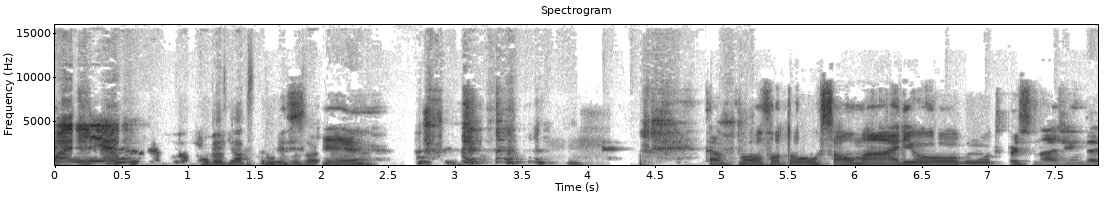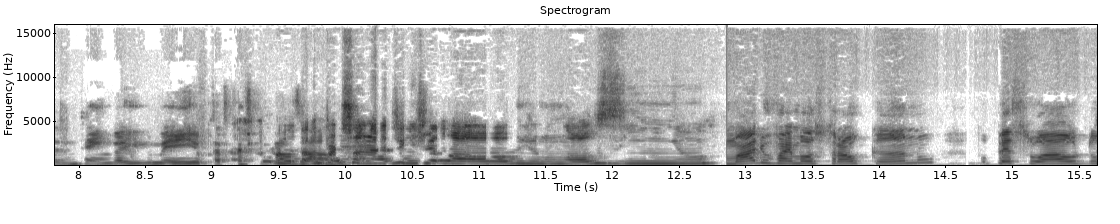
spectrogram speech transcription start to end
Olha, todas as tribos. Por quê? Tá, faltou só o Mario ou algum outro personagem da Nintendo aí no meio pra ficar tipo faltou um personagem de LOL, de um LOLzinho. O Mario vai mostrar o cano, o pessoal do.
